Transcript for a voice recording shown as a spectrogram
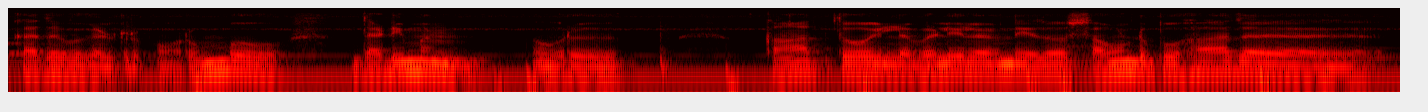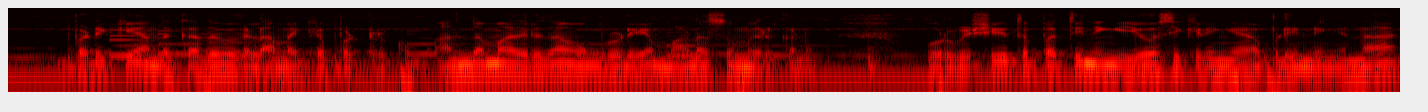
கதவுகள் இருக்கும். ரொம்ப தடிமன் ஒரு காற்றோ இல்லை வெளியிலேருந்து ஏதோ சவுண்டு புகாத படிக்க அந்த கதவுகள் அமைக்கப்பட்டிருக்கும். அந்த மாதிரி தான் உங்களுடைய மனசும் இருக்கணும். ஒரு விஷயத்தை பற்றி நீங்கள் யோசிக்கிறீங்க அப்படின்னீங்கன்னா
